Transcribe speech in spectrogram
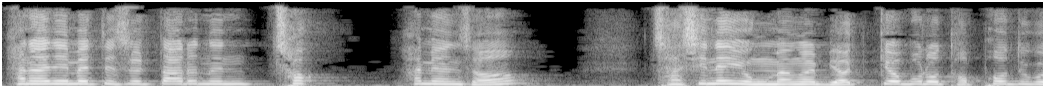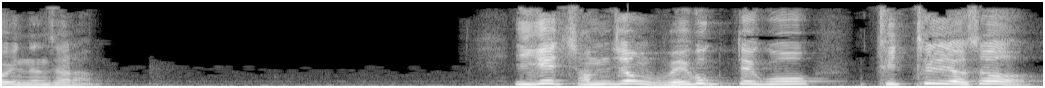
하나님의 뜻을 따르는 척 하면서 자신의 욕망을 몇 겹으로 덮어두고 있는 사람. 이게 점점 왜곡되고 뒤틀려서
